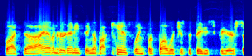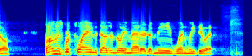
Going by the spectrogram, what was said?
But uh, I haven't heard anything about canceling football, which is the biggest fear. So long as we're playing, it doesn't really matter to me when we do it.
